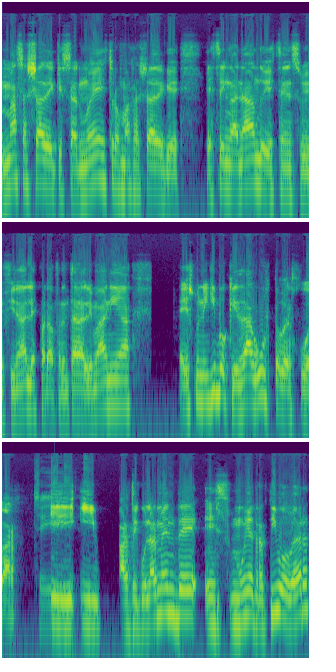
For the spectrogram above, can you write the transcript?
más allá de que sean nuestros, más allá de que estén ganando y estén en semifinales para enfrentar a Alemania, es un equipo que da gusto ver jugar. Y, y particularmente es muy atractivo ver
